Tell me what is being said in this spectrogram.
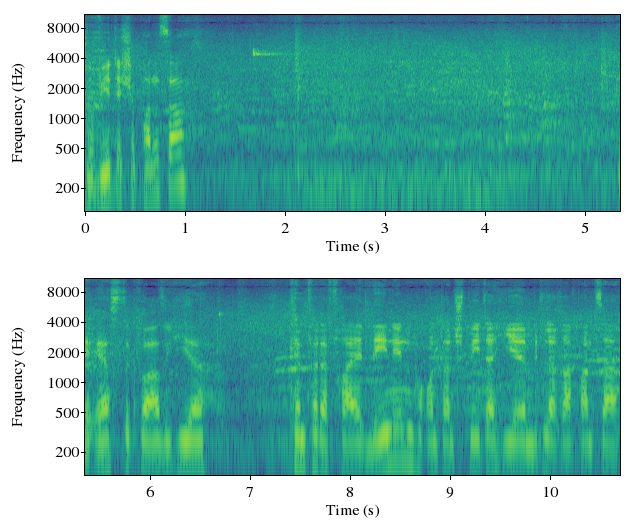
Sowjetische Panzer. Der erste quasi hier Kämpfer der Freiheit Lenin und dann später hier mittlerer Panzer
